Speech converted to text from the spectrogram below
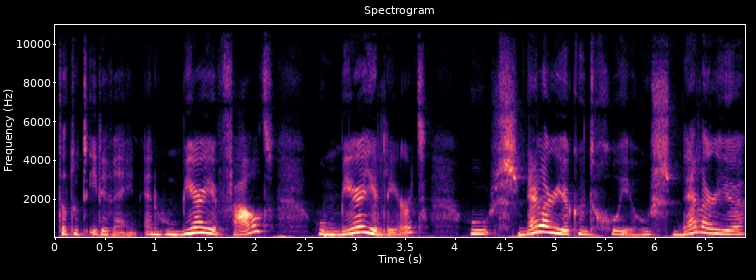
dat doet iedereen. En hoe meer je faalt, hoe meer je leert, hoe sneller je kunt groeien, hoe sneller je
